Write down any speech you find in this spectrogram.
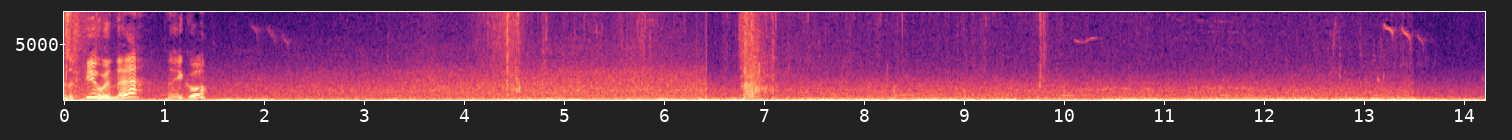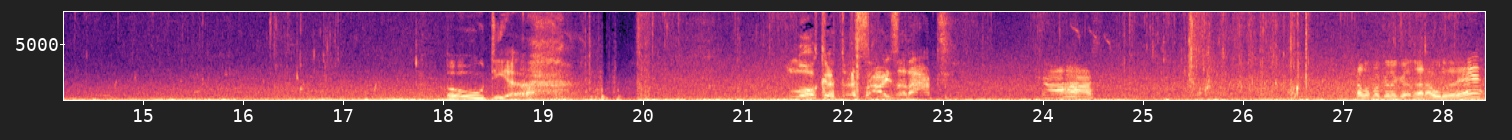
There's a few in there. There you go. Oh dear. Look at the size of that. Ah. How am I going to get that out of there?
